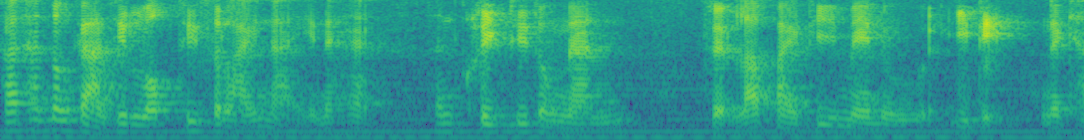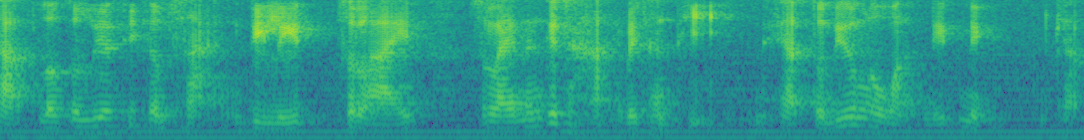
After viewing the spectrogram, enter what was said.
ถ้าท่านต้องการที่ลบที่สไลด์ไหนนะฮะท่านคลิกที่ตรงนั้นเสร็จแล้วไปที่เมนู edit นะครับแล้วก็เลือกที่คำสั่ง delete สไลด์ สไลด์นั้นก็จะหายไปทันทีนะครับตรงนี้ต้องระวังนิดหนึ่งครับ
